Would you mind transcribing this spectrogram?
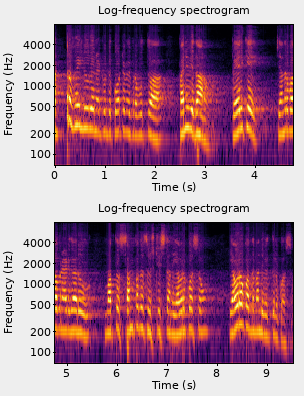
అట్ర ఫెయిల్యూర్ అయినటువంటి కూటమి ప్రభుత్వ పని విధానం. పేరుకే చంద్రబాబు నాయుడు గారు మొత్తం సంపద సృష్టిస్తాను ఎవరి కోసం? ఎవరో కొంతమంది వ్యక్తుల కోసం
